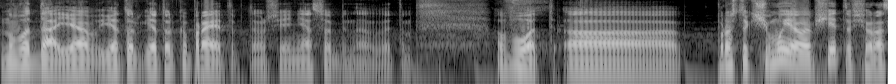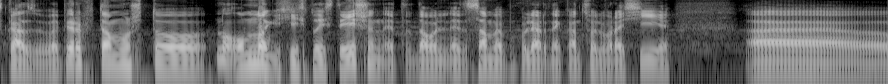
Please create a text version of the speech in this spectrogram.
Ну вот да, я, я, только, я только про это, потому что я не особенно в этом. Вот. Э, Просто к чему я вообще это все рассказываю? Во-первых, потому что, ну, у многих есть PlayStation, это довольно, это самая популярная консоль в России. А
